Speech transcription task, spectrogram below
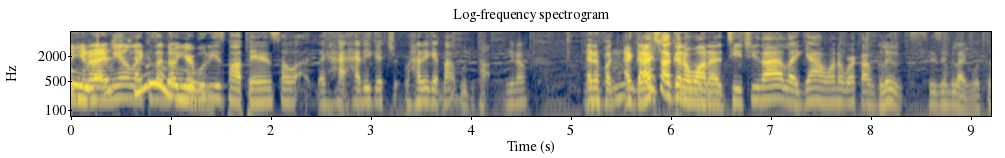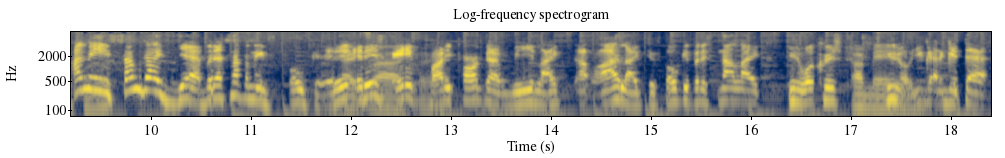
You know what That I is mean? Like, cause I know your booty is popping. So, like, how, how do you get your, how do you get my booty pop? You know? And if a, a guy's not gonna want to teach you that, like, yeah, I want to work on glutes. He's gonna be like, what the? I fuck? mean, some guys, yeah, but that's not the main focus. It, is- it is a body part that we like. Uh, I like to focus, but it's not like you know what, Chris. I mean, You know, you gotta get that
